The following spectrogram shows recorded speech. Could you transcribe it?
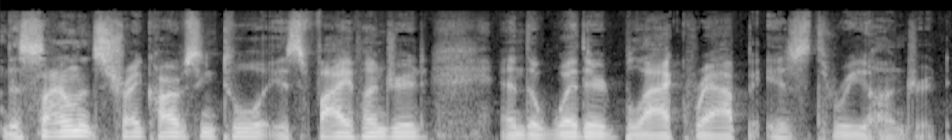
The Silent Strike Harvesting Tool is 500, and the Weathered Black Wrap is 300.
